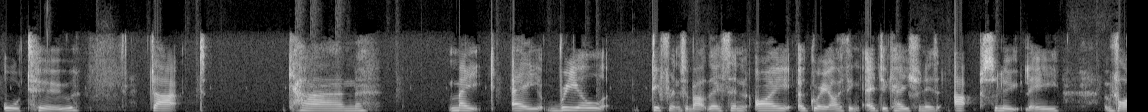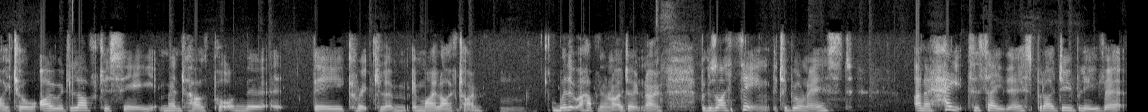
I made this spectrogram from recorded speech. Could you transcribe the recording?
or two that can make a real difference about this. And I agree I think education is absolutely vital. I would love to see mental health put on the the curriculum in my lifetime. Whether it will happen or not I don't know. Because I think to be honest and I hate to say this but I do believe it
